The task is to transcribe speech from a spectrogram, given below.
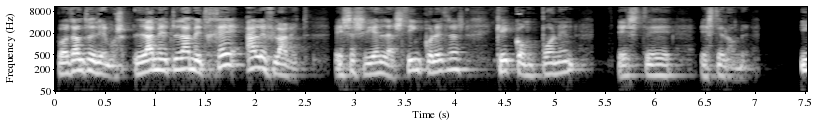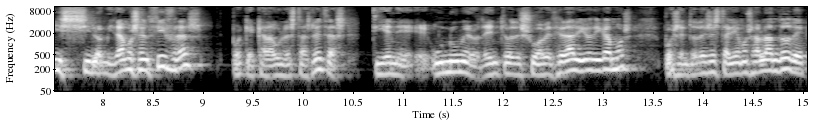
Por lo tanto, diremos Lamet, Lamet, G, Aleph Lamet. Esas serían las cinco letras que componen este, este nombre. Y si lo miramos en cifras, porque cada una de estas letras tiene eh, un número dentro de su abecedario, digamos, pues entonces estaríamos hablando de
